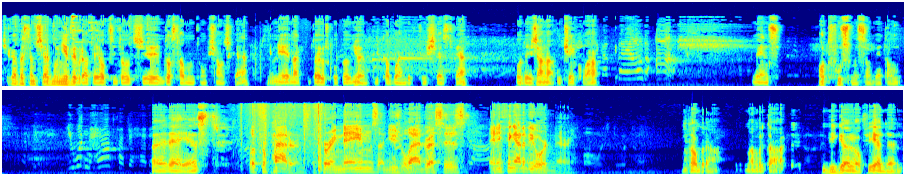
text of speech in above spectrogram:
Ciekaw jestem, czy jakbym nie wybrał tej opcji, to czy dostałbym tą książkę. Niemniej jednak tutaj już popełniłem kilka błędów w tym śledztwie. Podejrzana uciekła. Więc otwórzmy sobie tą rejestr. Look for patterns, recurring names, unusual addresses, anything out of the ordinary. Dobra, mamy tak. Bigelow jeden.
